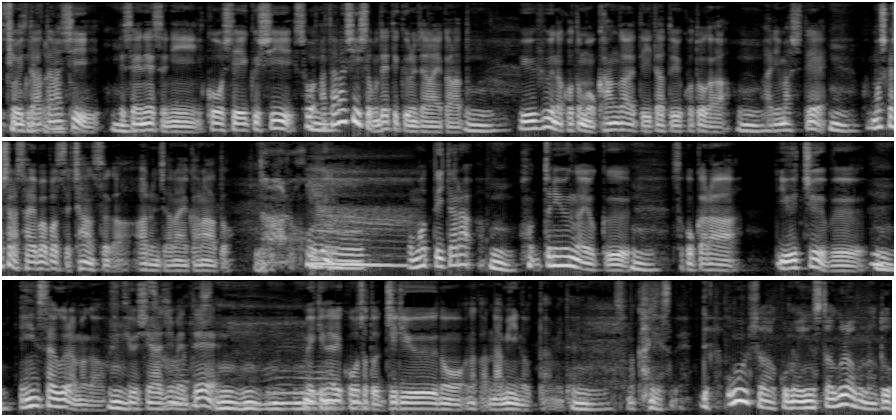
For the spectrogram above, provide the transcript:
そういった新しい SNS に移行していくし、そう、新しい人も出てくるんじゃないかなというふうなことも考えていたということがありまして、もしかしたらサイバーバズでチャンスがあるんじゃないかなと。なるほど。思っていたら、ん。本当に運がよく、そこから YouTube、インスタグラムが普及し始めて、まあいきなりこうちょっと時流のなんか波に乗ったみたいな、そんな感じですね。で、御社はこのインスタグラムなど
